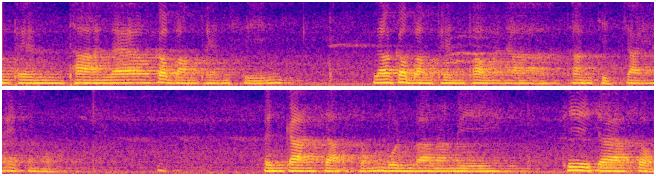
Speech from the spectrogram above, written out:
ำเพ็ญทานแล้วก็บำเพ็ญศีล แล้วก็บำเพ็ญภาวนาทำจิตใจให้สงบ เป็นการสะสมบุญบารมี ที่จะส่ง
